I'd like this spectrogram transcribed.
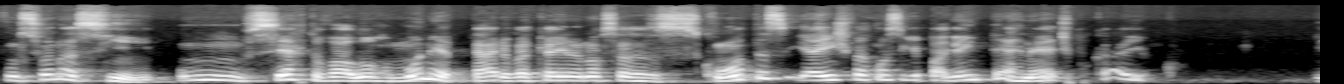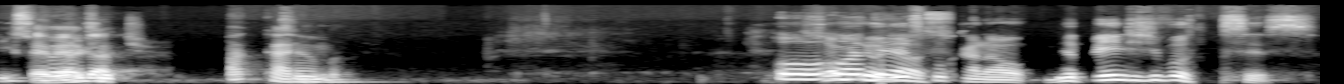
funciona assim: um certo valor monetário vai cair nas nossas contas e a gente vai conseguir pagar a internet pro Caico. Isso É vai verdade. pra caramba. Ô, Só melhorias pro canal. Depende de vocês.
